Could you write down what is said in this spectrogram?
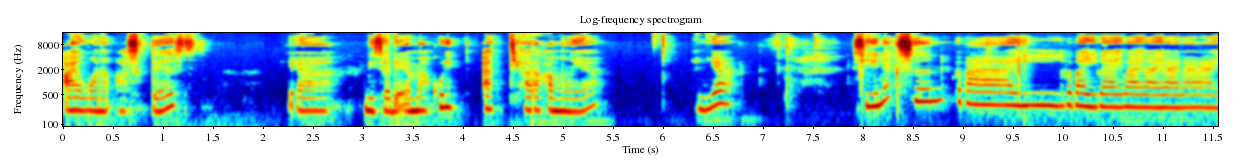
I wanna ask this. Ya, bisa DM aku di at tiara kamu ya. And yeah. See you next soon. Bye bye. Bye bye bye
